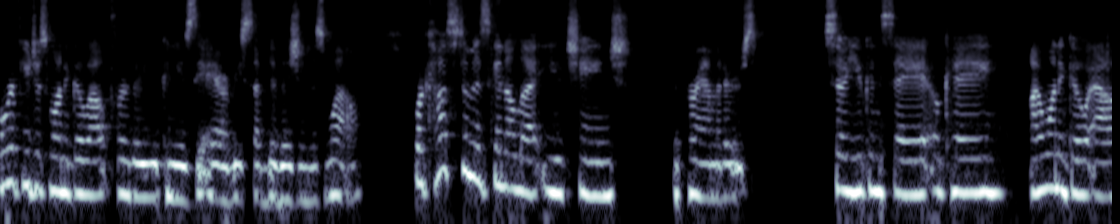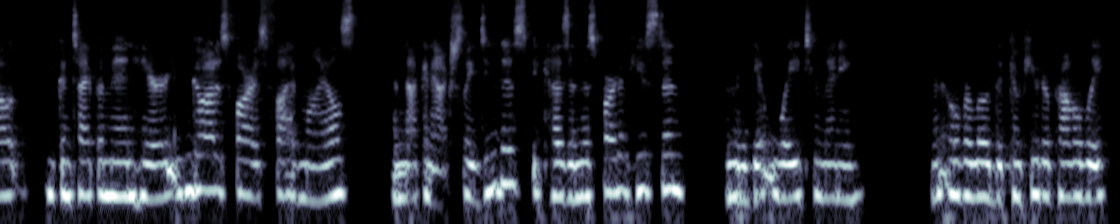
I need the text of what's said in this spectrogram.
Or if you just want to go out further, you can use the ARV subdivision as well. Or custom is going to let you change the parameters. So you can say, okay, I want to go out you can type them in here. You can go out as far as five miles. I'm not going to actually do this because in this part of Houston, I'm going to get way too many and overload the computer probably.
